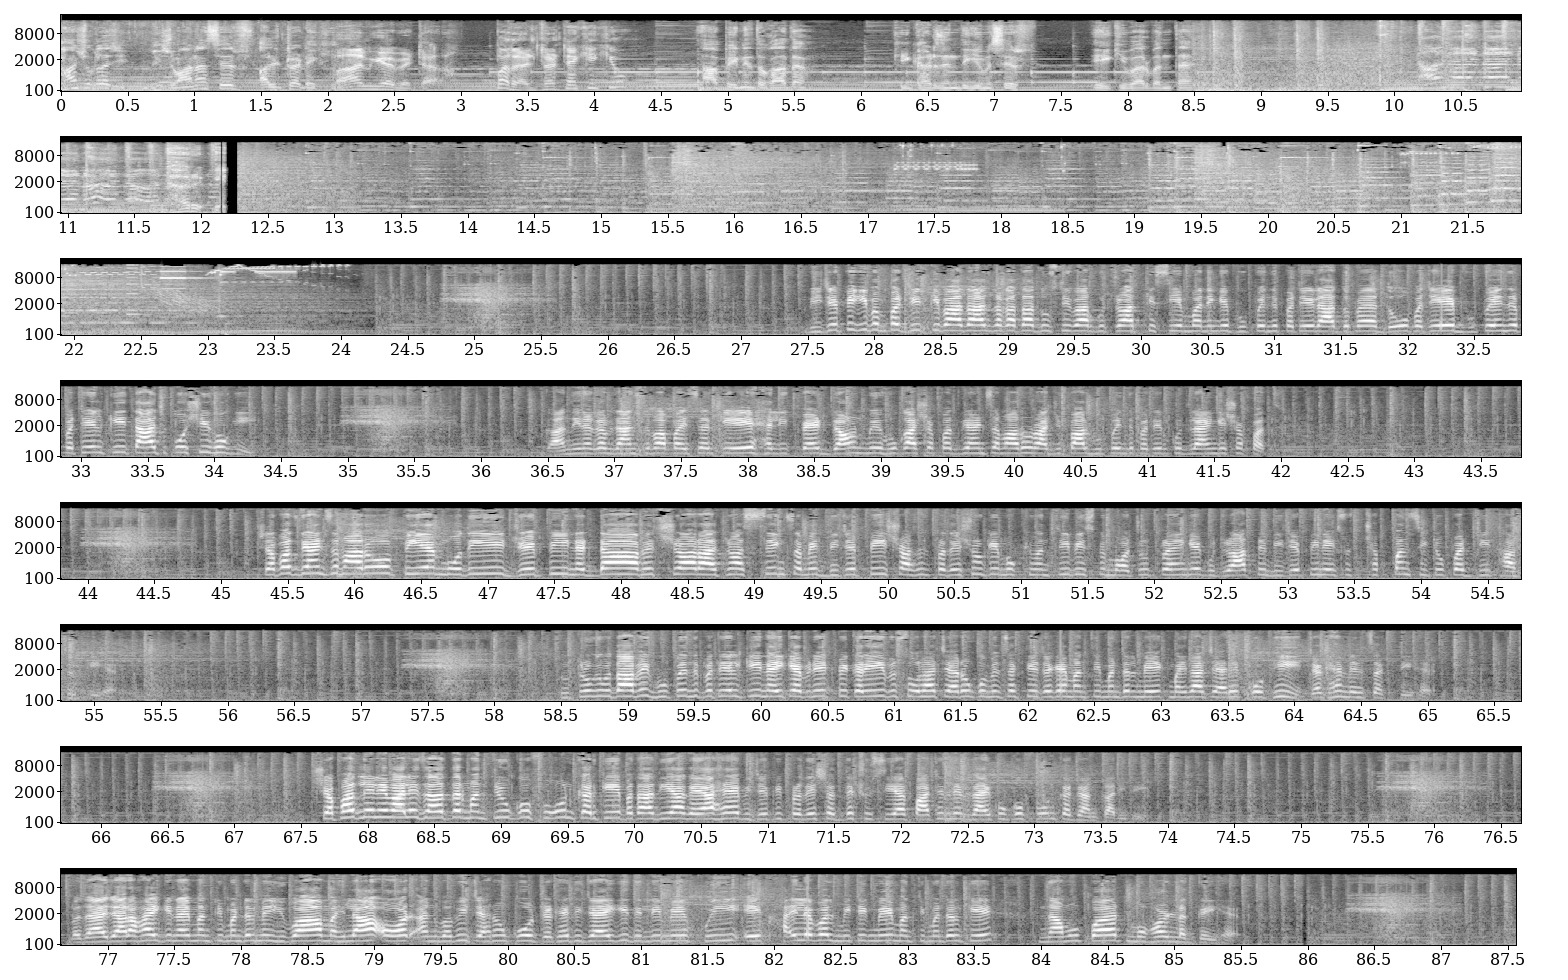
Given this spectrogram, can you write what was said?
हाँ शुक्ला जी भिजवाना सिर्फ़ अल्ट्राटेक ही मान गया बेटा। पर अल्ट्राटेक ही क्यों? आप ही ने तो कहा था कि घर ज़िंदगी में सिर्फ़ एक ही बार बनता है। घर बीजेपी की बंपर जीत के बाद आज लगातार दूसरी बार गुजरात के सीएम बनेंगे भूपेंद्र पटेल। आज दोपहर दो बजे भूपेंद्र पटेल की ताजपोशी होगी। गांधीनगर विधानसभा परिसर के हेलीपैड ग्राउंड में होगा शपथ ग्रहण समारोह। राज्यपाल भूपेंद्र पटेल को दिलाएँगे शपथ। शपथ ग्रहण समारोह, पीएम मोदी, जेपी नड्डा, अमित शाह, राजनाथ सिंह समेत बीजेपी शासित प्रदेशों के मुख्यमंत्री भी इसमें मौजूद रहेंगे। गुजरात में बीजेपी ने 156 सीटों पर जीत हासिल की है। सूत्रों के मुताबिक भूपेंद्र पटेल की नई कैबिनेट में करीब 16 चेहरों को मिल सकती है जगह। मंत्रिमंडल में एक महिला चेहरे को भी जगह मिल सकती है। शपथ लेने वाले ज़्यादातर मंत्रियों को फ़ोन करके बता दिया गया है। बीजेपी प्रदेश अध्यक्ष सी आर पाटिल ने विधायकों को फ़ोन कर जानकारी दी। बताया जा रहा है कि नए मंत्रिमंडल में युवा, महिला और अनुभवी चेहरों को जगह दी जाएगी। दिल्ली में हुई एक हाई लेवल मीटिंग में मंत्रिमंडल के नामों पर मोहर लग गई है।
